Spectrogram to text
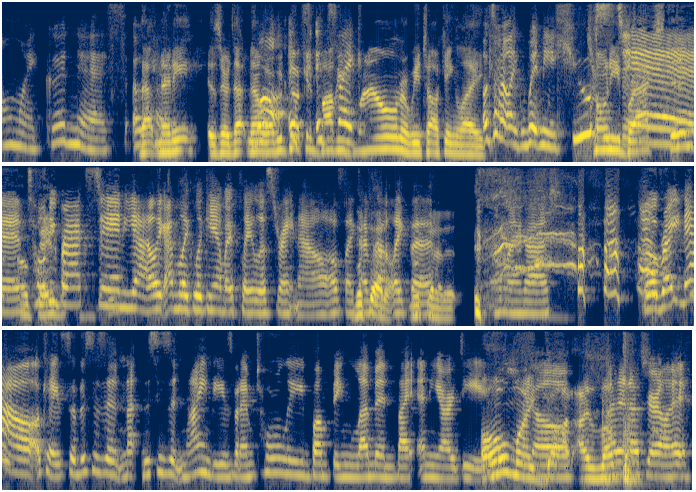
Oh my goodness. Okay. that many is there that no Well, are we talking it's bobby like- brown are we talking like oh, I'm talking like Whitney Houston, Toni Braxton? Okay. Toni Braxton. Yeah, like I'm like looking at my playlist right now. I was like, look I've got it like look the at it oh my gosh. well, right now, okay, so this isn't this isn't '90s, but I'm totally bumping "Lemon" by NERD. oh my So, god i love it. I don't know if you're like,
